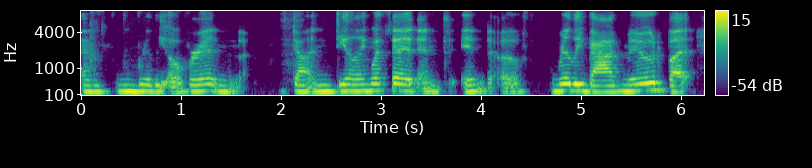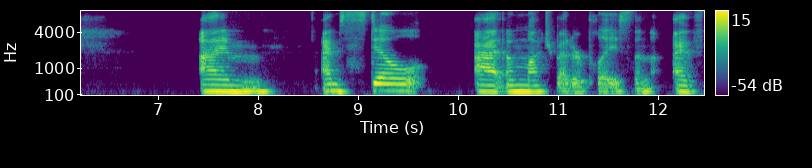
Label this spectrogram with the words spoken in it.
am really over it and done dealing with it and in a really bad mood but i'm i'm still at a much better place than I've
